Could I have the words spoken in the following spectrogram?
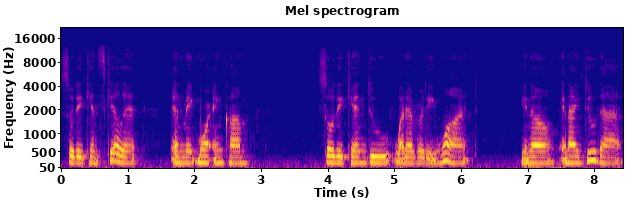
so they can scale it and make more income so they can do whatever they want, you know, and I do that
